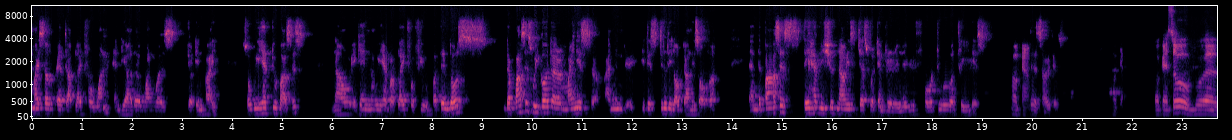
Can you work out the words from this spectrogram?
myself had applied for one and the other one was Jotin Pai. So we had two passes. Now again, we have applied for few, but then those, the passes we got are minus, I mean, it is still the lockdown is over. And the passes they have issued now is just for temporary, maybe for two or three days. Okay. That's how it is. Okay. Okay. So uh,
